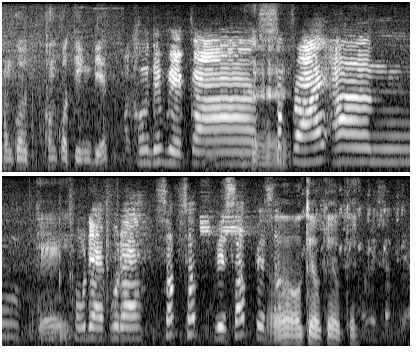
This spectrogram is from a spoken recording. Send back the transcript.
không có không có tiếng Việt. Không tiếng Việt, uh, subscribe, uh, Ok. phụ đề, phụ đề. Sub, sub, Việt sub, Việt sub. Ờ, ok ok ok. Dạ.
